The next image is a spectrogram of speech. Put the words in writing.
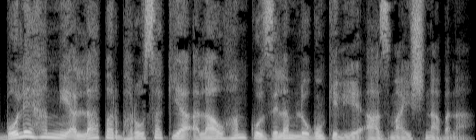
بولے ہم نے اللہ پر بھروسہ کیا، الاؤ ہم کو ظلم لوگوں کے لیے آزمائش نہ بنا۔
